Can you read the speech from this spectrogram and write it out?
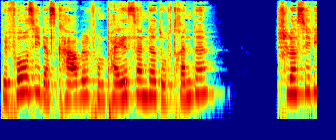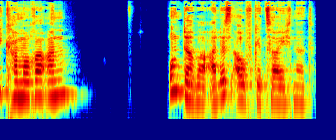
Bevor sie das Kabel vom Peilsender durchtrennte, schloss sie die Kamera an und da war alles aufgezeichnet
